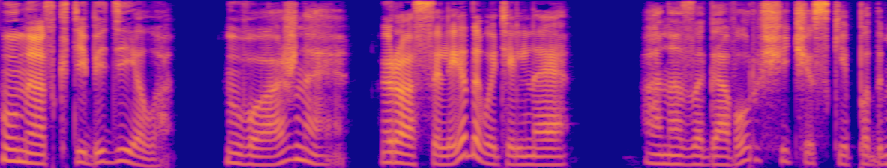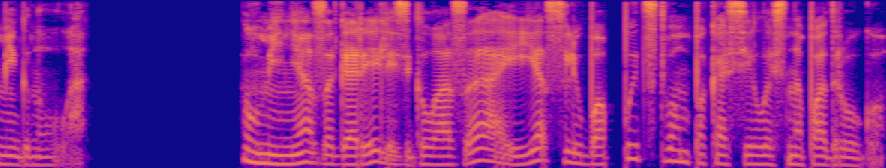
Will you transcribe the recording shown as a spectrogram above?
у нас к тебе дело. Важное, расследовательное она заговорщически подмигнула. У меня загорелись глаза, и я с любопытством покосилась на подругу.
